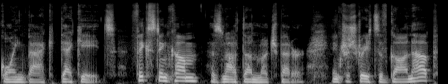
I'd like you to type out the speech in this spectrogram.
going back decades. Fixed income has not done much better. Interest rates have gone up,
